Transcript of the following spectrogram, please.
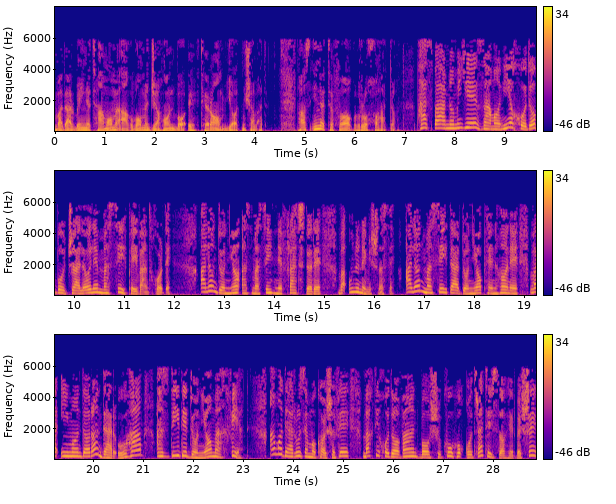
و در بین تمام اقوام جهان با احترام یاد می شود پس این اتفاق رخ خواهد داد. پس برنامه زمانی خدا با جلال مسیح پیوند خورده. الان دنیا از مسیح نفرت داره و اونو نمی‌شناسه. الان مسیح در دنیا پنهانه و ایمانداران در او هم از دید دنیا مخفیان اما در روز مکاشفه وقتی خداوند با شکوه و قدرتش ظاهر بشه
